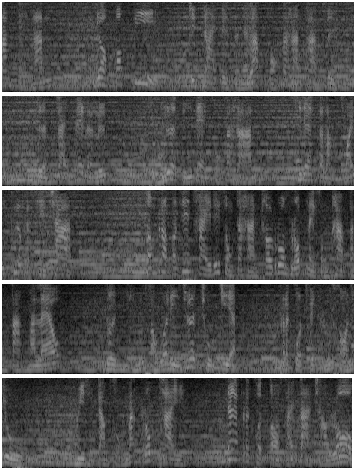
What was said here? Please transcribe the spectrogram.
ตั้งแต่นั้น ดอกป๊อปปี้จึงกลายเป็นสัญลักษณ์ของทหารผ่านศึกเตือนใจให้ระลึก ถึงเลือดสีแดงของทหารที่ได้สลักไว้เพื่อประเทศชาติสำหรับประเทศไทยได้ส่งทหารเข้าร่วมรบในสงครามต่างๆ มาแล้ว โดยมีอนุสาวรีย์เชิดชูเกียรติ ปรากฏเป็นอนุสรณ์อยู่ วีรกรรมของนักรบไทย ได้ปรากฏต่อสายตาชาวโลก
